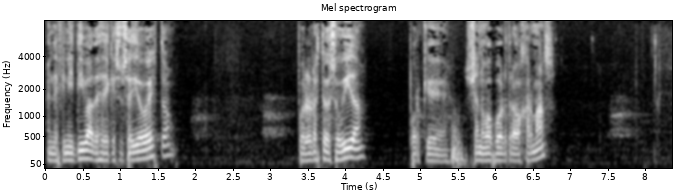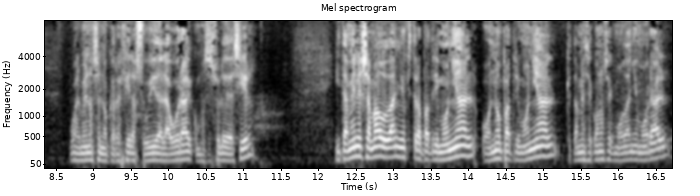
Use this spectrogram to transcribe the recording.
en definitiva, desde que sucedió esto, por el resto de su vida, porque ya no va a poder trabajar más, o al menos en lo que refiere a su vida laboral, como se suele decir, y también el llamado daño extrapatrimonial o no patrimonial, que también se conoce como daño moral,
